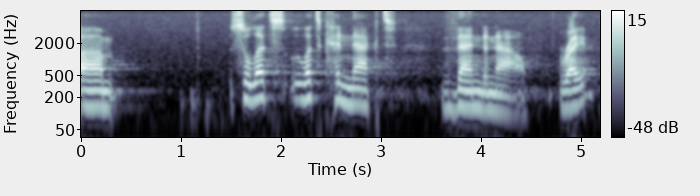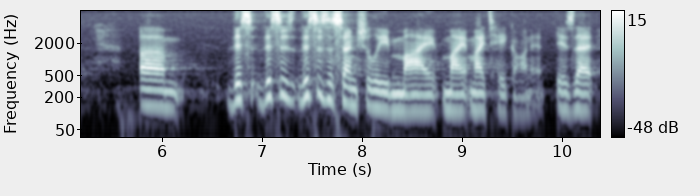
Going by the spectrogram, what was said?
Um, so let's, let's connect then to now, right? Um, this, this, is, this is essentially my, my, my take on it, is that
